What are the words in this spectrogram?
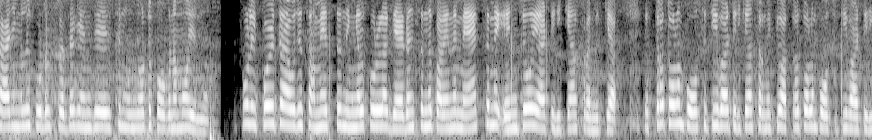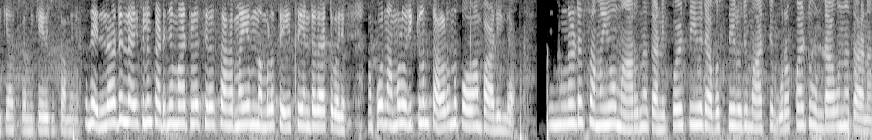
കാര്യങ്ങളിൽ കൂടുതൽ ശ്രദ്ധ കേന്ദ്രീകരിച്ച് മുന്നോട്ട് പോകണമോ എന്ന്. അപ്പോൾ ഇപ്പോഴത്തെ ആ ഒരു സമയത്ത് നിങ്ങൾക്കുള്ള ഗൈഡൻസ് എന്ന് പറയുന്നത് മാക്സിമം എൻജോയ് ആയിട്ടിരിക്കാൻ ശ്രമിക്കുക. എത്രത്തോളം പോസിറ്റീവായിട്ടിരിക്കാൻ ശ്രമിക്കുമോ അത്രത്തോളം പോസിറ്റീവായിട്ടിരിക്കാൻ ശ്രമിക്കുക ഈ ഒരു സമയം. പിന്നെ എല്ലാവരുടെയും ലൈഫിലും കഠിനമായിട്ടുള്ള ചില സമയം നമ്മൾ ഫേസ് ചെയ്യേണ്ടതായിട്ട് വരും. അപ്പോൾ നമ്മൾ ഒരിക്കലും തളർന്നു പോകാൻ പാടില്ല. നിങ്ങളുടെ സമയവും മാറുന്നതാണ്. ഇപ്പോഴത്തെ ഈ ഒരു അവസ്ഥയിൽ ഒരു മാറ്റം ഉറപ്പായിട്ടും ഉണ്ടാവുന്നതാണ്.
